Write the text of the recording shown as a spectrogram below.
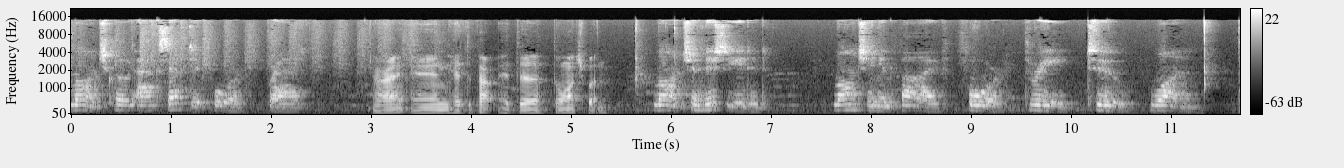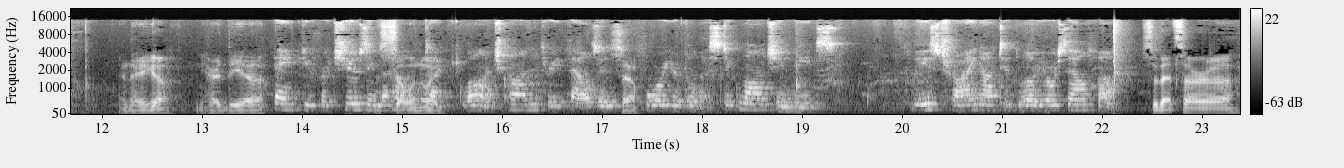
Launch code accepted for Brad. All right, and hit the hit the, the launch button. Launch initiated. Launching in five, four, three, two, one. And there you go. You heard the. Uh, Thank you for choosing the solenoid. Launch Con 3000 so. for your ballistic launching needs. Please try not to blow yourself up. So that's our. Uh,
